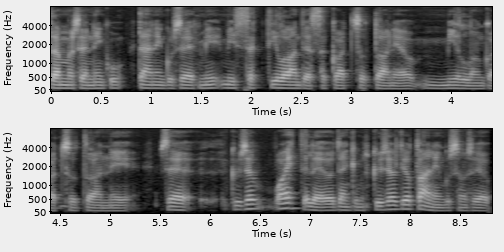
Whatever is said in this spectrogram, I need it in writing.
tämmöisen, niin kuin, tämä niin kuin se, että missä tilanteessa katsotaan ja milloin katsotaan, niin se, kyllä se vaihtelee jotenkin, mutta kyllä sieltä jotain niin kuin semmoisia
